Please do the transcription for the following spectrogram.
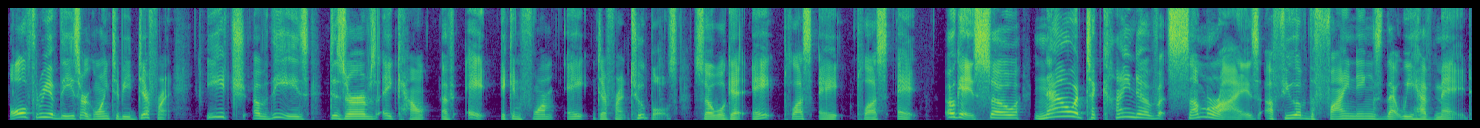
all three of these are going to be different. Each of these deserves a count of eight. It can form eight different tuples. So we'll get eight plus eight plus eight. Okay, so now to kind of summarize a few of the findings that we have made.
